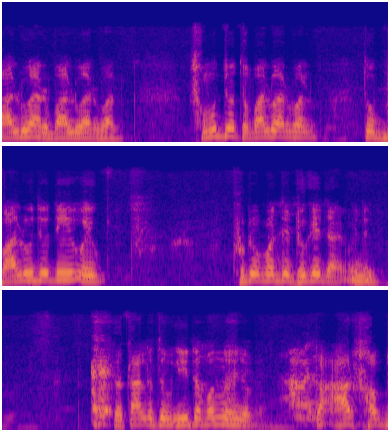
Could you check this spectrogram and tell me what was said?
বালু আর বালু আর বালু। সমুদ্র তো বালু আর বালু। তো বালু যদি ওই ফুটোর মধ্যে ঢুকে যায়, ওই তো তাহলে তো ইটা বন্ধ হয়ে যাবে। তো আর শব্দ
